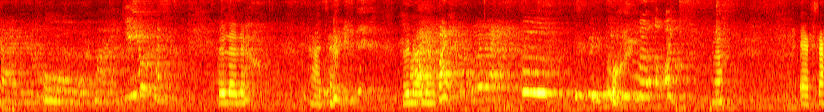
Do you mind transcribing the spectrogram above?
ค่ะโอ้หายกิ้วเร็วเร็วเร็วหาใช่เร็วเร็วเร็วไปโอ้ยโอ้ยนะแอบซะ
